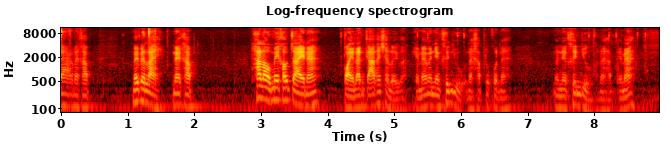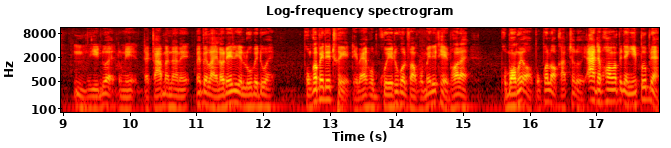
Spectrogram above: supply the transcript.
ยากนะครับ ไม่เป็นไรนะครับ ถ้าเราไม่เข้าใจนะ ปล่อยรันกราฟให้เฉลยก่อน เห็นไหมมันยังขึ้นอยู่นะครับ ทุกคนนะ มันยังขึ้นอยู่นะครับ เห็นไหม อืมยิงด้วยตรงนี้ แต่กราฟมันอะไรไม่เป็นไรเราได้เรียนรู้ไปด้วย ผมก็ไม่ได้เทรดเห็นไหมผมคุยทุกคนฟังผมไม่ได้เทรดเพราะอะไร ผมมองไม่ออกผมก็รอกราฟเฉลยอะแต่พอมาเป็นอย่างนี้ปุ๊บเนี่ย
